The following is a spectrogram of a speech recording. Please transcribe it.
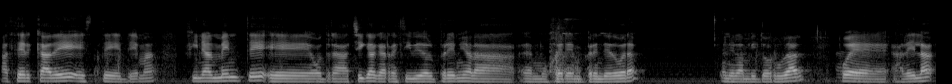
acerca de este tema. Finalmente, eh, otra chica que ha recibido el premio a la eh, mujer emprendedora en el ámbito rural, pues Adela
